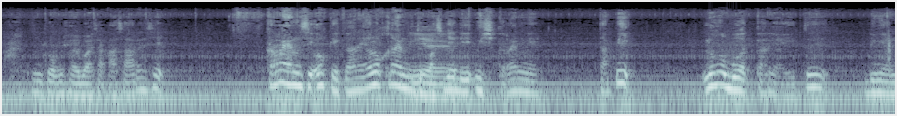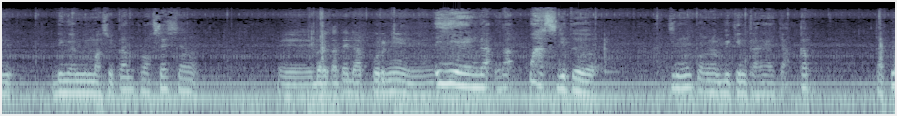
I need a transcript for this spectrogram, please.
anjing kalau misalnya bahasa kasarnya sih keren sih oke karya lo keren gitu. Iya. pas jadi wih keren nih. Tapi lo ngebuat karya itu dengan dengan memasukkan proses yang iya ibarat katanya dapurnya ini iya nggak nggak pas gitu. Anjing lo kalau bikin karya cakep tapi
